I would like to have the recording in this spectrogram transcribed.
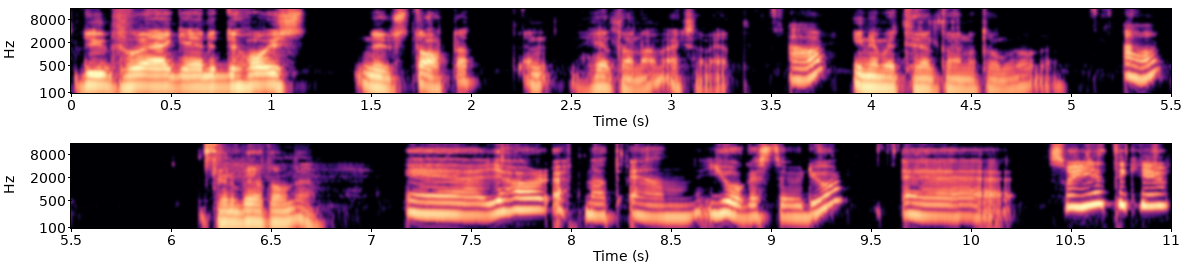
Du på väg, du har ju nu startat en helt annan verksamhet. Ja. Inom ett helt annat område. Ja. Kan du berätta om det? Eh, jag har öppnat en yogastudio. Eh, så jättekul!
